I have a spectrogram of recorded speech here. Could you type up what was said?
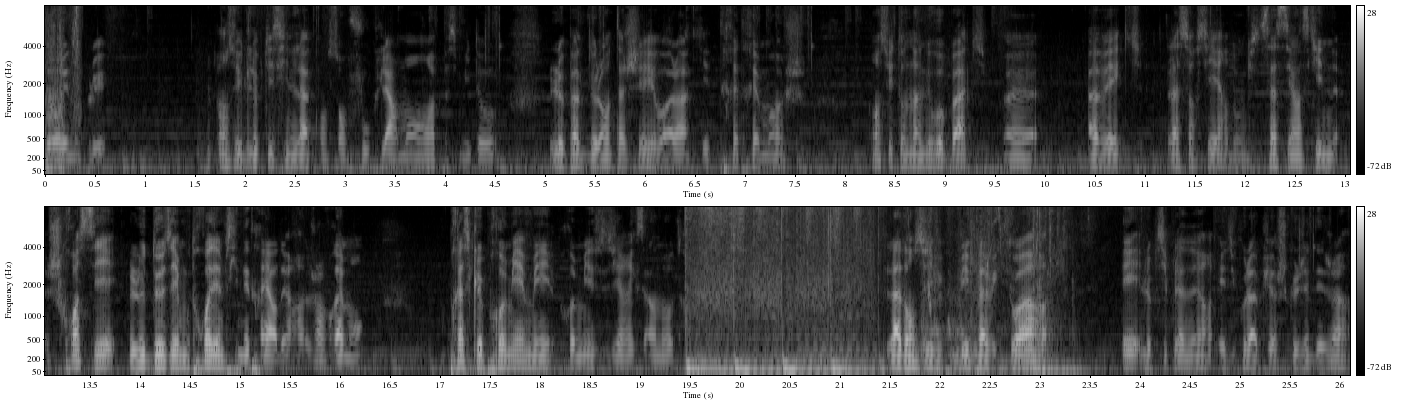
doré non plus. Ensuite le petit signe là qu'on s'en fout clairement, on va pas se mytho. Le pack de l'entaché, voilà, qui est très très moche. Ensuite on a un nouveau pack euh, avec la sorcière, donc ça c'est un skin, je crois c'est le deuxième ou troisième skin des tryharders, genre vraiment. Presque le premier, mais le premier je dirais que c'est un autre. La danse vive la victoire, et le petit planeur et du coup la pioche que j'ai déjà.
